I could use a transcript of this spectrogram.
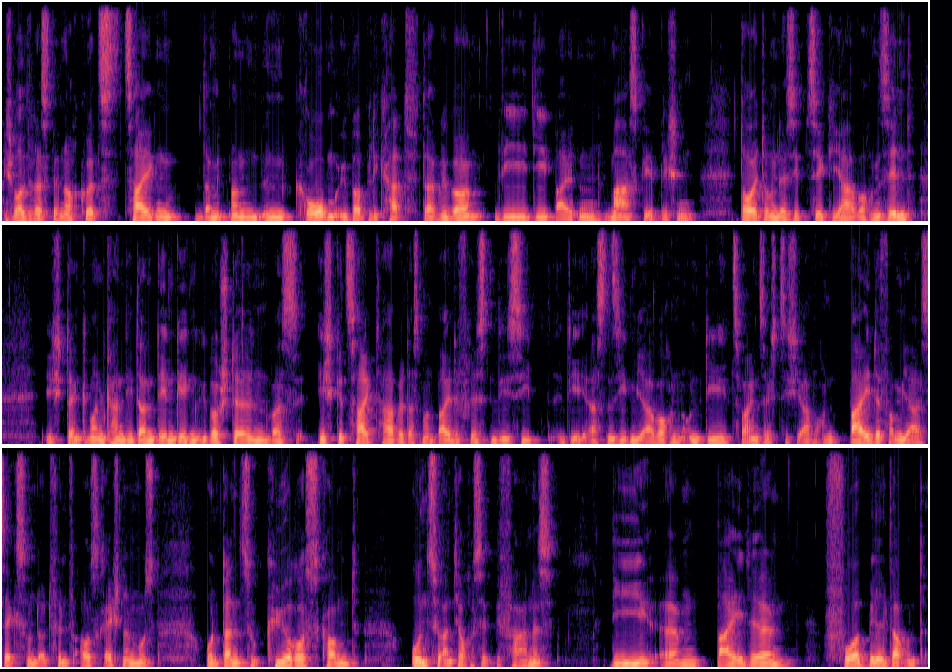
Ich wollte das dennoch kurz zeigen, damit man einen groben Überblick hat darüber, wie die beiden maßgeblichen Deutungen der 70-Jahrwochen sind. Ich denke, man kann die dann dem gegenüberstellen, was ich gezeigt habe, dass man beide Fristen, die, sieb, die ersten sieben Jahrwochen und die 62 Jahrwochen, beide vom Jahr 605 ausrechnen muss und dann zu Kyros kommt und zu Antiochus Epiphanes, die ähm, beide Vorbilder und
